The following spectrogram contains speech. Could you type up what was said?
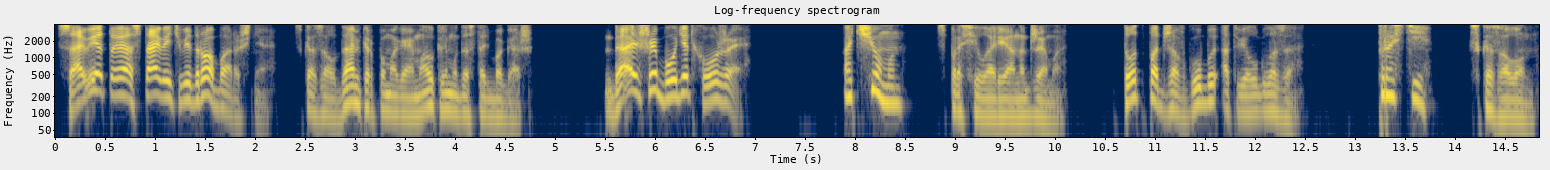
«Советую оставить ведро, барышня», — сказал дампер, помогая Малкольму достать багаж. «Дальше будет хуже». «О чем он?» — спросила Ариана Джема. Тот, поджав губы, отвел глаза. «Прости», — сказал он.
